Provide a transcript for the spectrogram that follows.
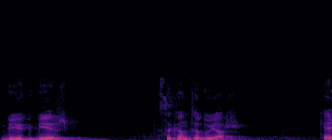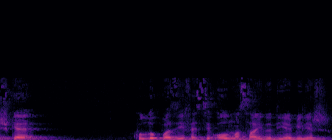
büyük bir sıkıntı duyar. Keşke kulluk vazifesi olmasaydı diyebilir.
